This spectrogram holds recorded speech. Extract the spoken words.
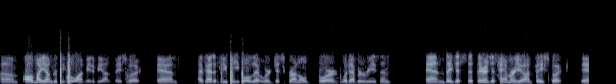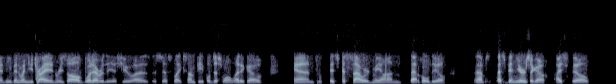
Um, all my younger people want me to be on Facebook, and I've had a few people that were disgruntled for whatever reason, and they just sit there and just hammer you on Facebook. And even when you try and resolve whatever the issue was, it's just like some people just won't let it go, and it's just soured me on that whole deal. And that's that's been years ago. I still,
